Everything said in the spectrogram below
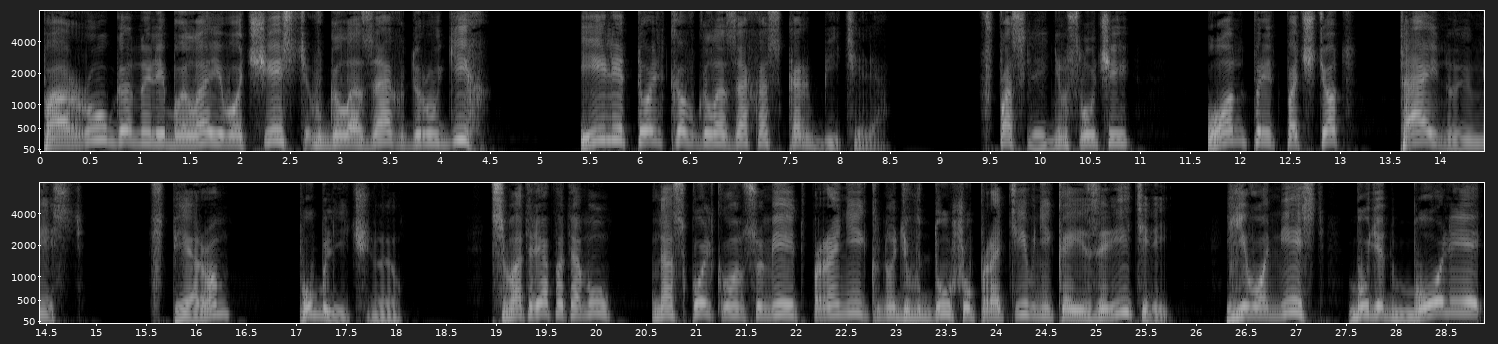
поругана ли была его честь в глазах других или только в глазах оскорбителя. В последнем случае он предпочтет тайную месть, в первом — публичную. Смотря по тому, насколько он сумеет проникнуть в душу противника и зрителей, его месть будет более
